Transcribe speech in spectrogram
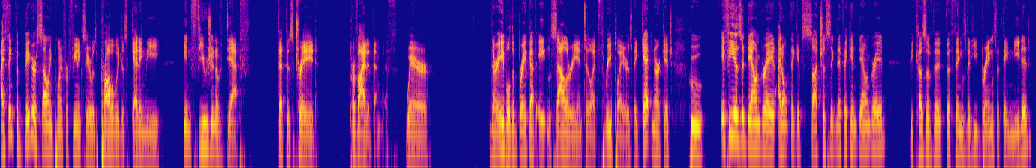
I think the bigger selling point for Phoenix here was probably just getting the infusion of depth that this trade provided them with, where they're able to break up Ayton's salary into like three players. They get Nurkic, who, if he is a downgrade, I don't think it's such a significant downgrade because of the the things that he brings that they needed.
